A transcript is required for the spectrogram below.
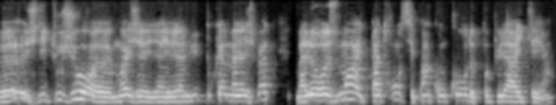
Euh, je dis toujours, euh, moi j'ai un bouquin de management, malheureusement, être patron, ce n'est pas un concours de popularité. Hein.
